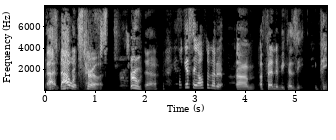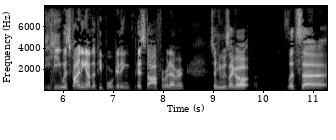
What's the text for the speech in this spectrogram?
That's That, that was true. true. Yeah. I guess they also got um offended because he he was finding out that people were getting pissed off or whatever. So he was like, "Oh, let's uh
